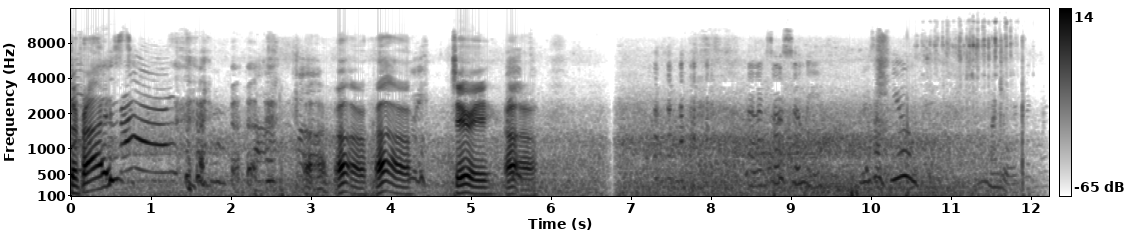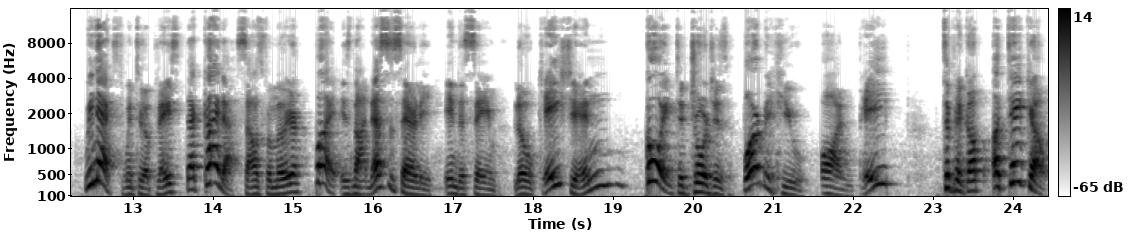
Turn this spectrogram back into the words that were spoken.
Surprised? uh-oh, uh-oh, uh-oh. Chewy, uh-oh. that looks so silly. They're so cute. Oh my lord. We next went to a place that kinda sounds familiar, but is not necessarily in the same location. Going to George's Barbecue on Pape to pick up a takeout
